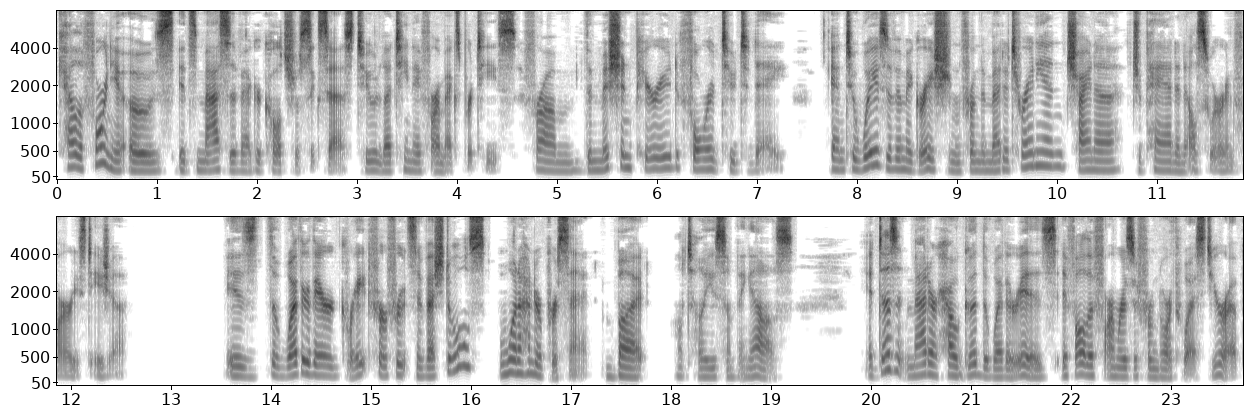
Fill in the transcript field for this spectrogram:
California owes its massive agricultural success to Latine farm expertise from the mission period forward to today, and to waves of immigration from the Mediterranean, China, Japan, and elsewhere in Far East Asia. Is the weather there great for fruits and vegetables? 100%. But I'll tell you something else. It doesn't matter how good the weather is if all the farmers are from Northwest Europe.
